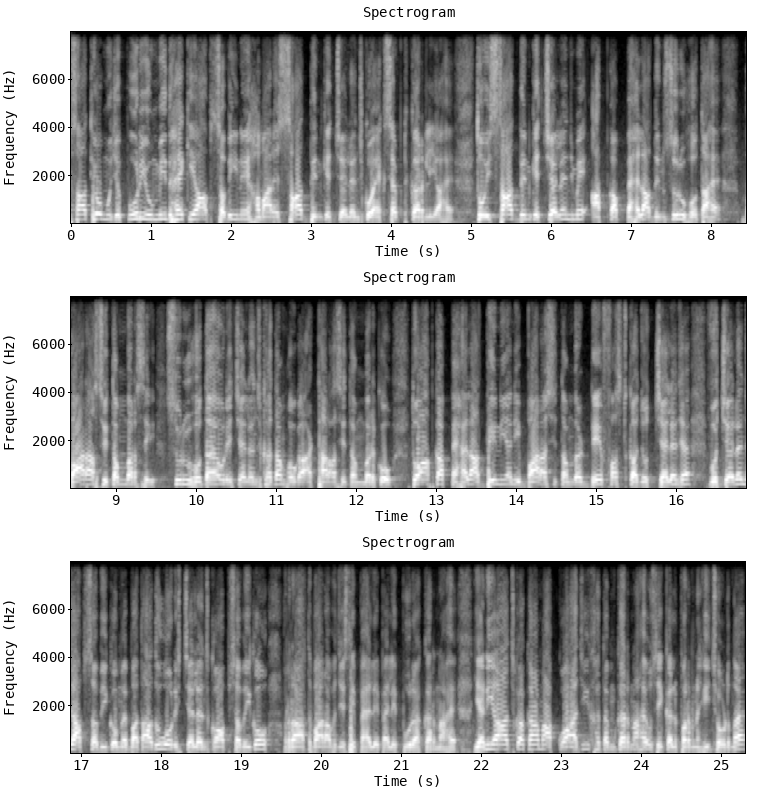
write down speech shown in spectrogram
साथियों, मुझे पूरी उम्मीद है कि आप सभी ने हमारे सात दिन के चैलेंज को एक्सेप्ट कर लिया है। तो इस सात दिन के चैलेंज में आपका पहला दिन शुरू होता है 12 सितंबर से शुरू होता है और ये चैलेंज खत्म होगा 18 सितंबर को। तो आपका पहला दिन यानी 12 सितंबर डे फ़र्स्ट का जो चैलेंज है, वो चैलेंज आप सभी को मैं बता दूँ और इस चैलेंज को आप सभी को रात बारह बजे से पहले पहले पूरा करना है। यानी आज का काम आपको आज ही खत्म करना है, उसे कल पर नहीं छोड़ना है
